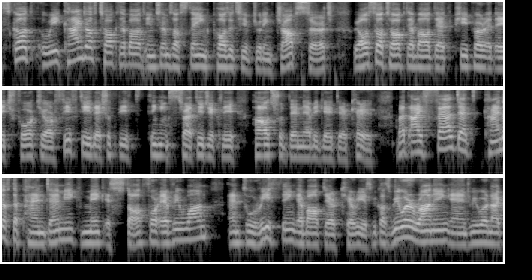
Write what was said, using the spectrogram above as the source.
Scott, we kind of talked about in terms of staying positive during job search. We also talked about that people at age 40 or 50, they should be thinking strategically, how should they navigate their career? But I felt that kind of the pandemic make a stop for everyone and to rethink about their careers because we were running and we were like,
